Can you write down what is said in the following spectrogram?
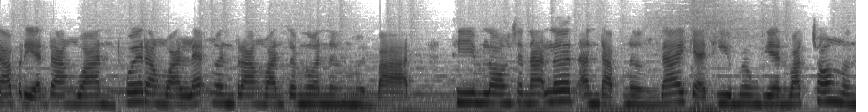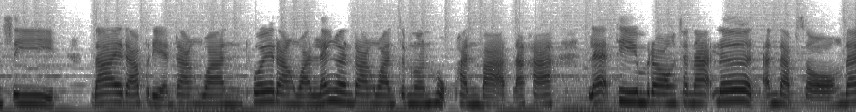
รับเหรียญรางวัลถ้วยรางวัลและเงินรางวัลจำนวน 10,000 บาท ทีมรองชนะเลิศอันดับหนึ่งได้แก่ทีมโรงเรียนวัดช่องนนทรีได้รับเหรียญรางวัล ถ้วยรางวัลและเงินรางวัลจำนวน 6,000 บาทนะคะ และทีมรองชนะเลิศ อันดับ 2 ได้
